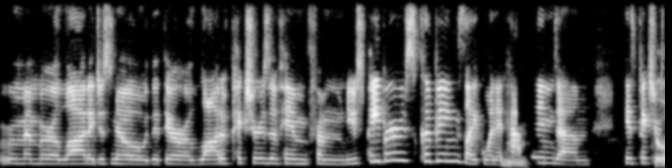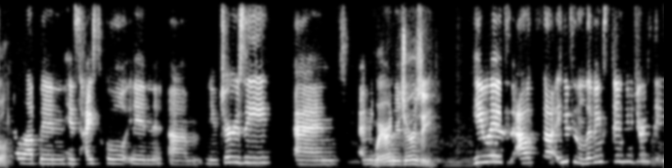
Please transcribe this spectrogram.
remember a lot. I just know that there are a lot of pictures of him from newspapers clippings, like when it mm. happened. Um, his pictures cool. still up in his high school in um, New Jersey. And I mean, where in New Jersey? He was outside, he was in Livingston, New Jersey.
